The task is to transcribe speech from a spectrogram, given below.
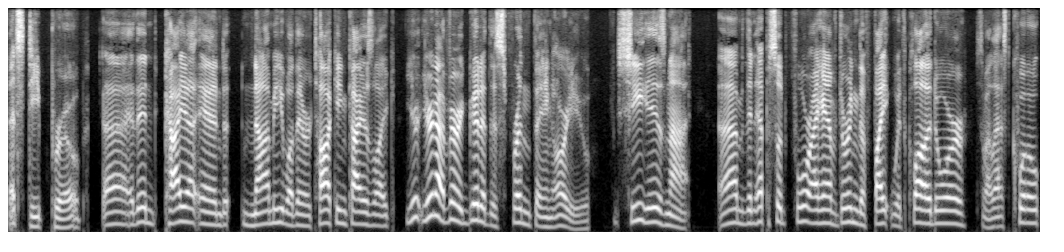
that's deep, bro. Uh, and then Kaya and Nami, while they were talking, Kaya's like, you're, you're not very good at this friend thing, are you? She is not. Um, then episode four, I have during the fight with Klahadore. It's my last quote.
